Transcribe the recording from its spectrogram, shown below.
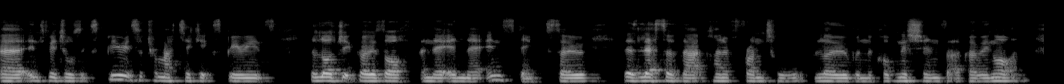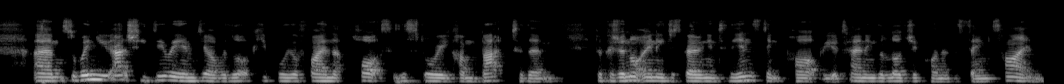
uh, individuals experience a traumatic experience, the logic goes off and they're in their instinct. So there's less of that kind of frontal lobe and the cognitions that are going on. Um, so when you actually do EMDR with a lot of people, you'll find that parts of the story come back to them because you're not only just going into the instinct part, but you're turning the logic on at the same time.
